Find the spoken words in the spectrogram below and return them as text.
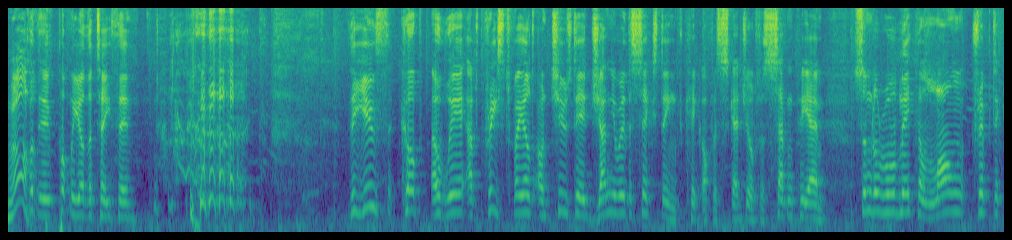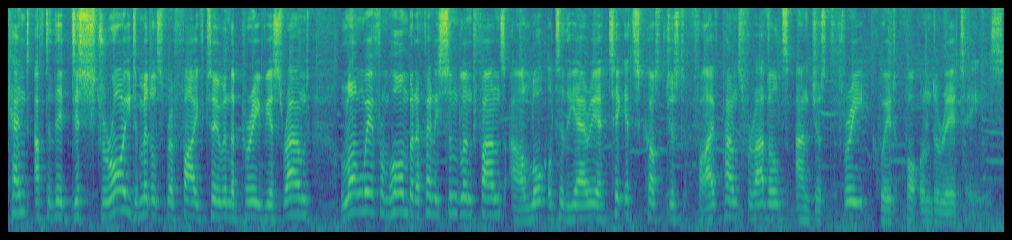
Oh. put, the, put my other teeth in. the Youth Cup away at Priestfield on Tuesday, January the 16th. Kick-off is scheduled for 7pm. Sunderland will make the long trip to Kent after they destroyed Middlesbrough 5-2 in the previous round. Long way from home, but if any Sunderland fans are local to the area, tickets cost just £5 for adults and just 3 quid for under 18s.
